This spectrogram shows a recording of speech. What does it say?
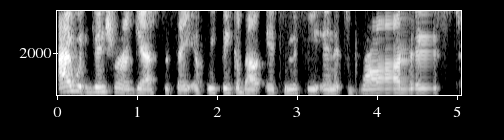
I would venture a guess to say if we think about intimacy in its broadest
